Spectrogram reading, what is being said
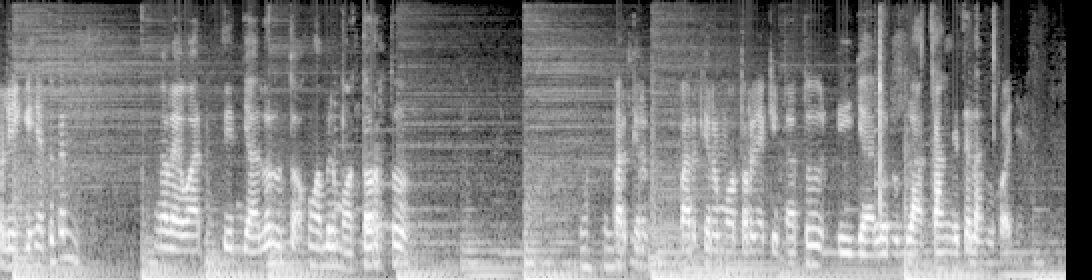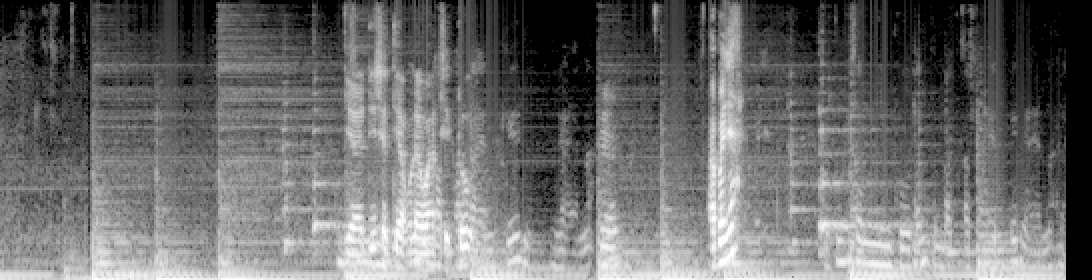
pelinggihnya tuh kan ngelewatin jalur untuk aku ngambil motor tuh parkir parkir motornya kita tuh di jalur belakang gitu lah pokoknya. Jadi setiap lewat situ KKNK nggak enak apanya? itu bisa menyimpulkan tempat KKNK nggak enak ya.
